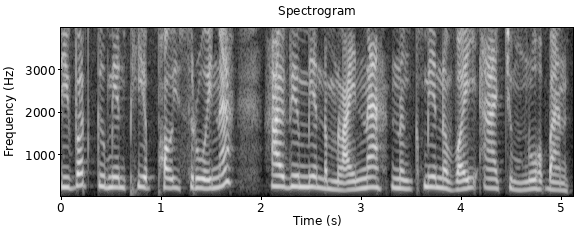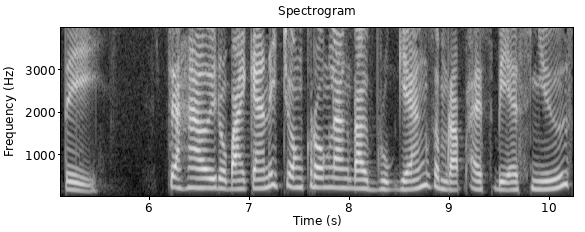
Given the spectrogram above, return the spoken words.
ជីវិតគឺមានភាពផុយស្រួយណាស់ហើយវាមានតម្លៃណាស់និងគ្មានអ្វីអាចជំនួសបានទេចាស់ហើយរបាយការណ៍នេះចងក្រងឡើងដោយ Brook Yang សម្រាប់ SBS News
